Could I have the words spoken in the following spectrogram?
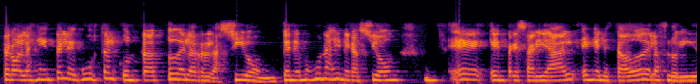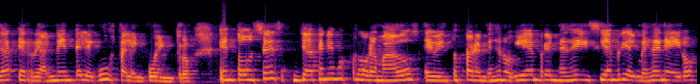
pero a la gente le gusta el contacto de la relación. Tenemos una generación eh, empresarial en el estado de la Florida que realmente le gusta el encuentro. Entonces, ya tenemos programados eventos para el mes de noviembre, el mes de diciembre y el mes de enero.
